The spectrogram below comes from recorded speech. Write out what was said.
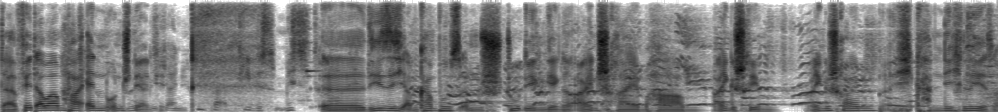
Da fehlt aber ein paar N und Sternchen. Äh, die sich am Campus in Studiengänge einschreiben haben. Eingeschrieben. Eingeschrieben? Ich kann nicht lesen.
